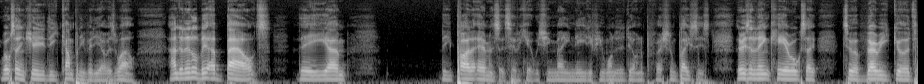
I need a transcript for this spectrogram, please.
we also included the company video as well, and a little bit about the um, the pilot airman certificate which you may need if you wanted to do it on a professional basis. There is a link here also to a very good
